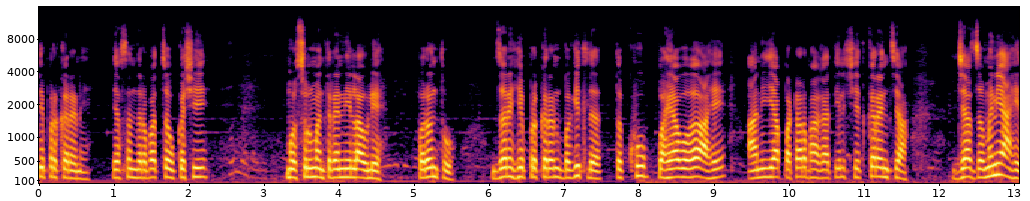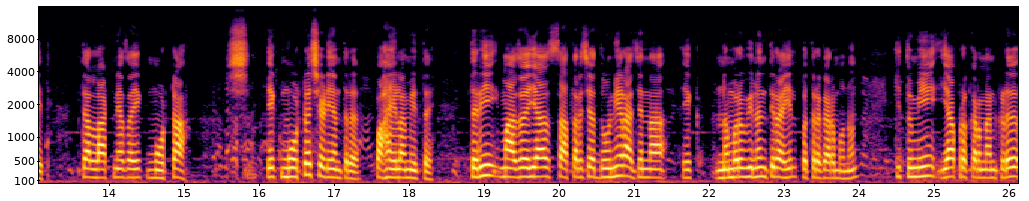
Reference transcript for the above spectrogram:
ते प्रकरण आहे? या संदर्भात चौकशी महसूल मंत्र्यांनी लावली आहे. परंतु जर हे प्रकरण बघितलं तर खूप भयावह आहे आणि या पठार भागातील शेतकऱ्यांच्या ज्या जमिनी आहेत त्या लाटण्याचा एक मोठा श- एक मोठं षडयंत्र पाहायला मिळतं आहे तरी माझं या सातारच्या दोन्ही राज्यांना एक नम्र विनंती राहील पत्रकार म्हणून की तुम्ही या प्रकरणांकडं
